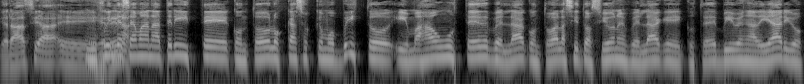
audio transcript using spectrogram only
Gracias. eh, Un fin de semana triste con todos los casos que hemos visto y más aún ustedes, ¿verdad? Con todas las situaciones, ¿verdad? Que, que ustedes viven a diario,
